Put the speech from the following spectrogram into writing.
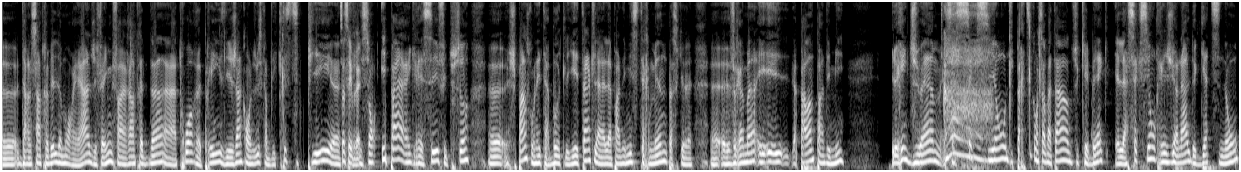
euh, dans le centre-ville de Montréal. J'ai failli me faire rentrer dedans à trois reprises. Les gens conduisent comme des Christy de pied. euh, Ça, c'est vrai. ils sont hyper agressifs et tout ça. Euh, je pense qu'on est à bout. là. Il est temps que la, la pandémie se termine parce que euh, vraiment, et, et parlant de pandémie, Éric Duhem, sa section du Parti conservateur du Québec et la section régionale de Gatineau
